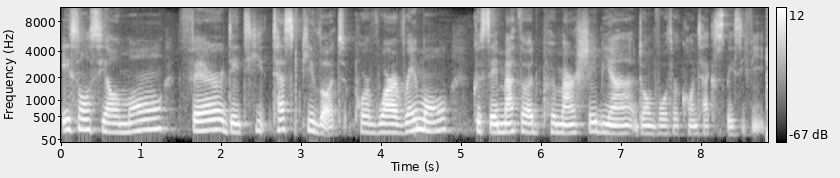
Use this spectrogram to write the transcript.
essentiellement faire des tests pilotes pour voir vraiment que ces méthodes peuvent marcher bien dans votre contexte spécifique.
